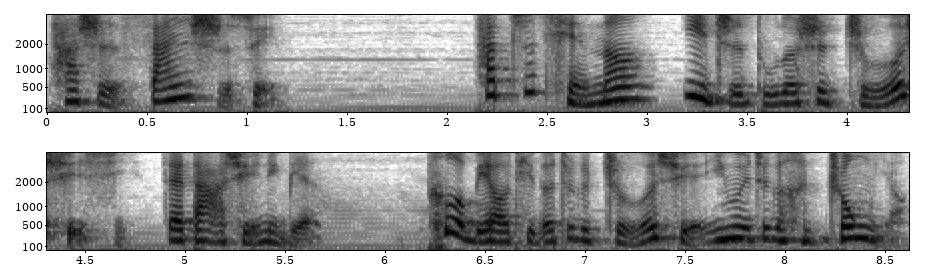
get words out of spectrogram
他是三十岁。他之前呢一直读的是哲学系，在大学里边，特别要提的这个哲学，因为这个很重要。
